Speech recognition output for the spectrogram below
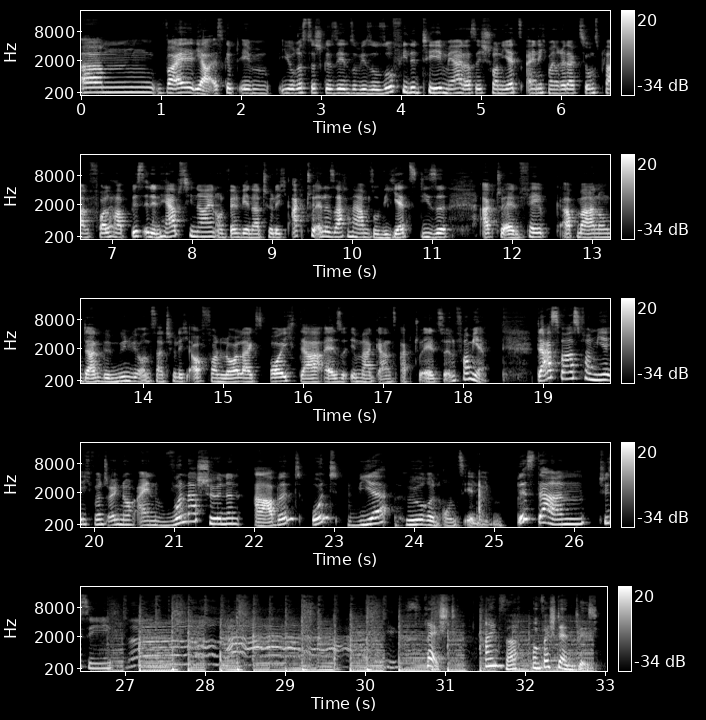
ähm, weil ja, es gibt eben juristisch gesehen sowieso so viele Themen, ja, dass ich schon jetzt eigentlich meinen Redaktionsplan voll habe bis in den Herbst hinein und wenn wir natürlich aktuelle Sachen haben, so wie jetzt diese aktuellen Fake-Abmahnungen, dann bemühen wir uns natürlich auch von Lawlikes, euch da also immer ganz aktuell zu informieren. Das war's von mir. Ich wünsche euch noch einen wunderschönen Abend und wir hören uns, ihr Lieben. Bis dann. Tschüssi. Recht. Einfach und verständlich.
